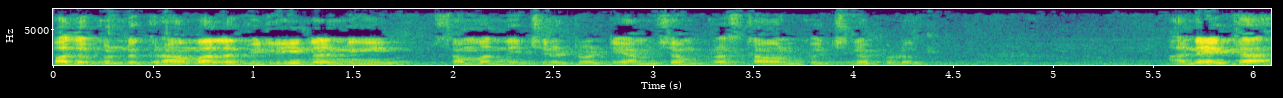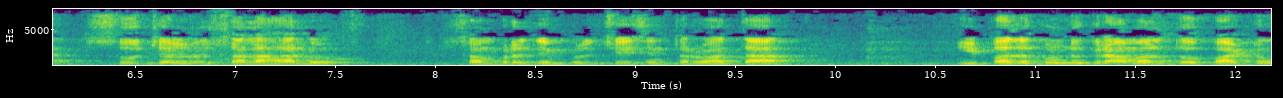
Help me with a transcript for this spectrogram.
పదకొండు గ్రామాల విలీనాన్ని సంబంధించినటువంటి అంశం ప్రస్తావనకు వచ్చినప్పుడు అనేక సూచనలు సలహాలు సంప్రదింపులు చేసిన తర్వాత ఈ పదకొండు గ్రామాలతో పాటు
